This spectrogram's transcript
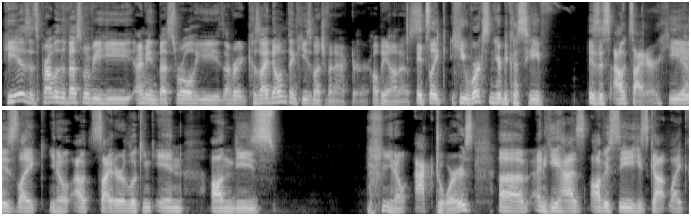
he is. It's probably the best movie he. I mean, best role he's ever. Because I don't think he's much of an actor. I'll be honest. It's like he works in here because he is this outsider. He Yeah. is like, you know, outsider looking in on these you know actors um and he has obviously he's got like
